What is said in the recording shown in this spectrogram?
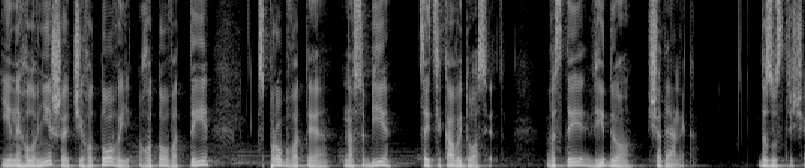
і найголовніше, чи готовий, готова ти спробувати на собі цей цікавий досвід, вести відео щоденник. До зустрічі!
